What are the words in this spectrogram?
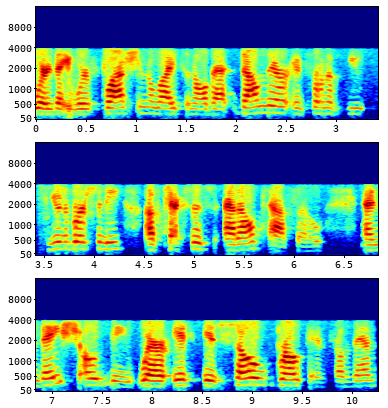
where they were flashing the lights and all that down there in front of U- University of Texas at El Paso, and they showed me where it is so broken from them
